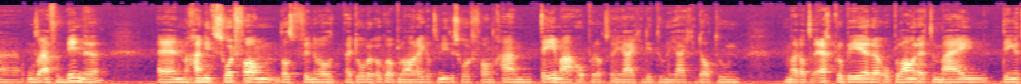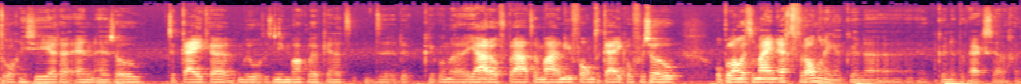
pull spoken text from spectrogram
uh, ons aan verbinden. En we gaan niet een soort van, dat vinden we bij Dorre ook wel belangrijk, dat we niet een soort van gaan thema hopen. Dat we een jaartje dit doen, een jaartje dat doen. Maar dat we echt proberen op langere termijn dingen te organiseren en, en zo te kijken. Ik bedoel, het is niet makkelijk en het, de, de, ik wil er jaren over praten, maar in ieder geval om te kijken of we zo op lange termijn echt veranderingen kunnen, kunnen bewerkstelligen.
